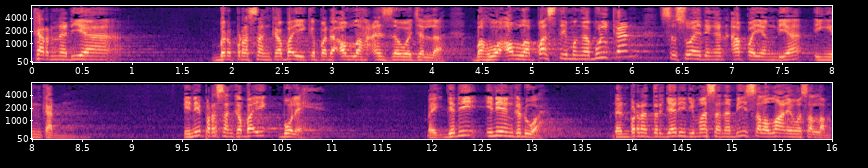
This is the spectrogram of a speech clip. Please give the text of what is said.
karena dia berprasangka baik kepada Allah Azza wa Jalla bahwa Allah pasti mengabulkan sesuai dengan apa yang dia inginkan. Ini prasangka baik boleh. Baik, jadi ini yang kedua dan pernah terjadi di masa Nabi sallallahu alaihi wasallam.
